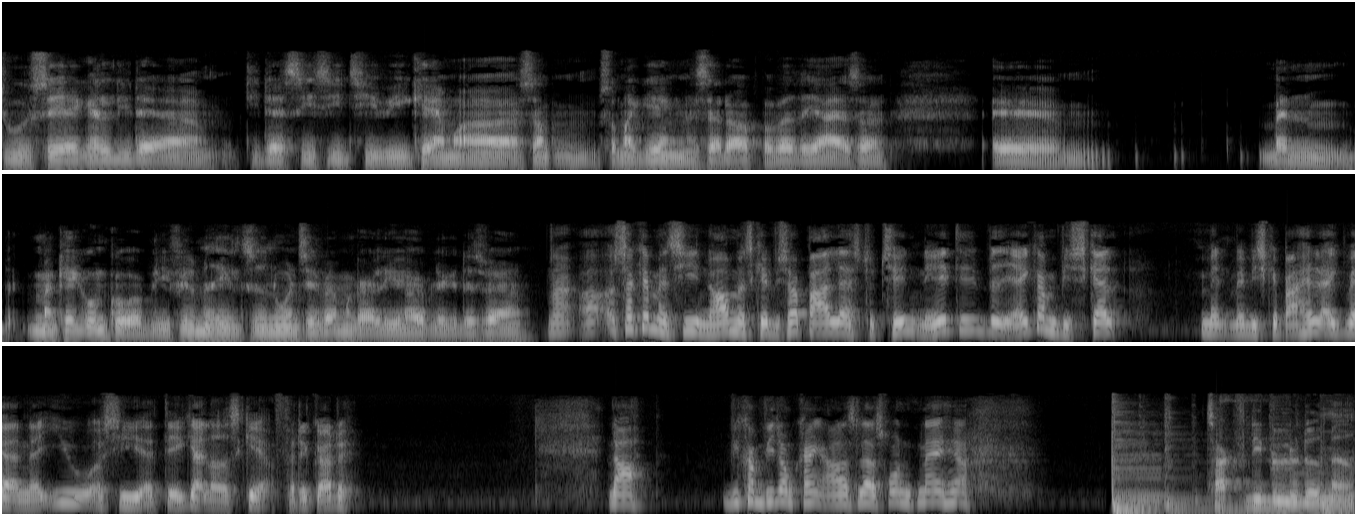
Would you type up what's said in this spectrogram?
du ser ikke alle de der, de der CCTV-kameraer, som, som regeringen har sat op, og hvad ved jeg, altså... Øh, men man kan ikke undgå at blive filmet hele tiden, uanset hvad man gør lige i øjeblikket, desværre. Nej, og, og så kan man sige, nå, men skal vi så bare lade stå til? Nej, det ved jeg ikke, om vi skal, men, men vi skal bare heller ikke være naive og sige, at det ikke allerede sker, for det gør det. Nå, vi kom vidt omkring, Anders, lad os runde den af her. Tak fordi du lyttede med.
